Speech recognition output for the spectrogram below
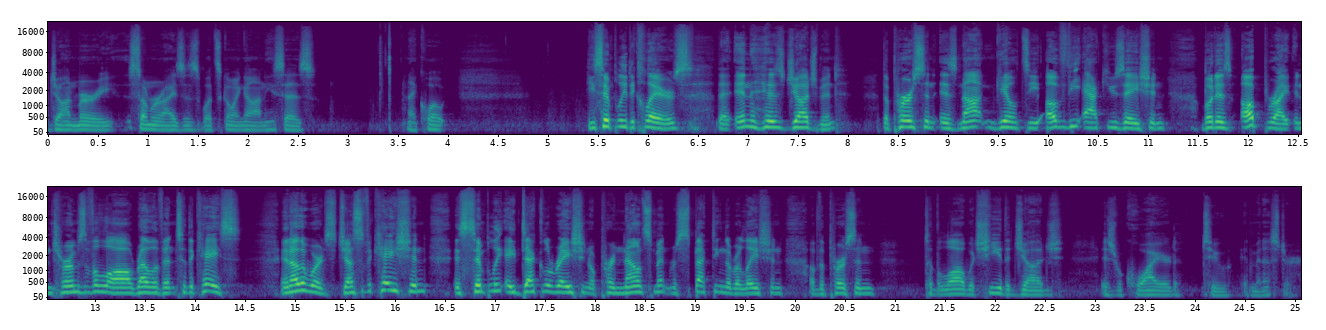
John Murray summarizes what's going on. He says, and I quote, he simply declares that in his judgment, the person is not guilty of the accusation, but is upright in terms of the law relevant to the case. In other words, justification is simply a declaration or pronouncement respecting the relation of the person to the law which he, the judge, is required to administer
